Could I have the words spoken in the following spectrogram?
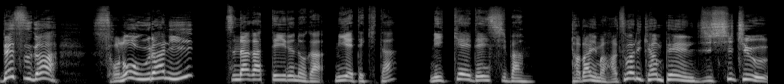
ですがその裏につながっているのが見えてきた日経電子版。ただいま初割キャンペーン実施中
